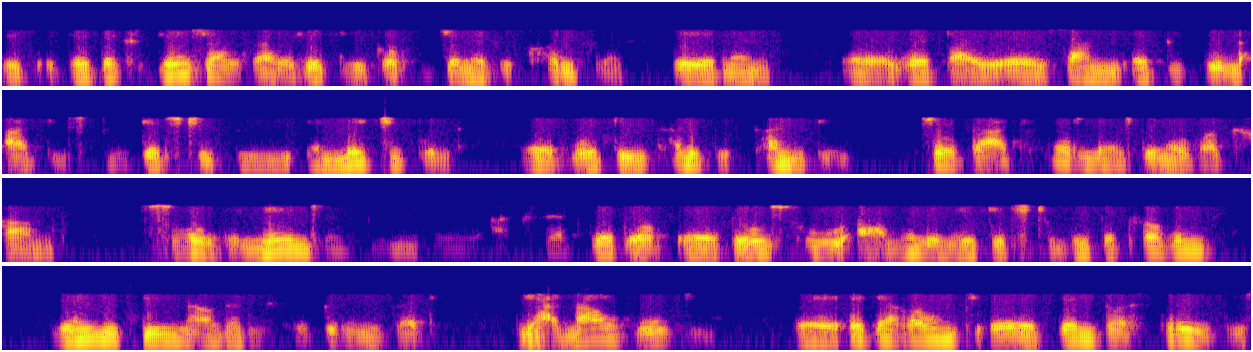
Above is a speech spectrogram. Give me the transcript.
the, the, the credentials are a headache of every conference, and, uh, whereby uh, some uh, people are disputed to be eligible uh, voting candidates. So that hurdle has been overcome. So the names have been accepted of uh, those who are nominated to lead the province. The only thing now that is happening is that they are now voting around uh, 10 past 3 this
